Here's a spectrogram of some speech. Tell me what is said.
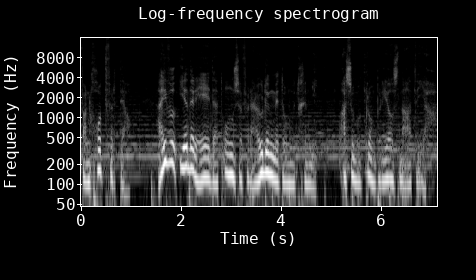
van God vertel? Hy wil eerder hê dat ons 'n verhouding met hom moet geniet as om 'n klomp reëls na te jaag.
